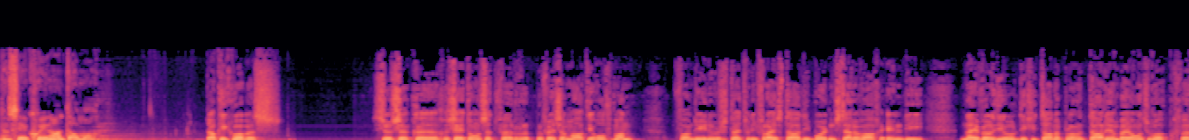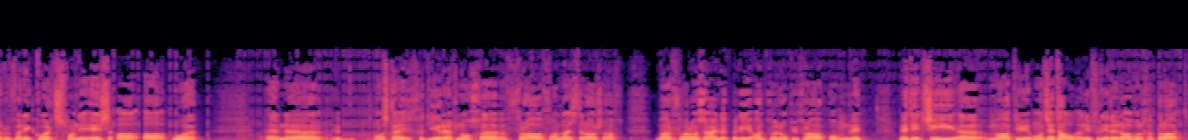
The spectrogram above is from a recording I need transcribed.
Dan sê ek goeienaand almal. Dankie Kobus. Soos ek uh, gesê het, ons het vir professor Mati Hofman van die Universiteit van die Vrystaat, die Boyden Sterrewag en die Naval Hill Digitale Planetarium by ons ook vir Willie Koorts van die SAAO. En uh ons kry gedurig nog uh vrae van luisteraars af, maar voor ons eintlik by die antwoorde op die vrae kom net net ietsie uh Mati, ons het al in die verlede daaroor gepraat.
